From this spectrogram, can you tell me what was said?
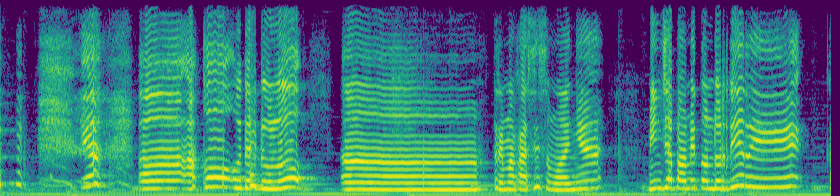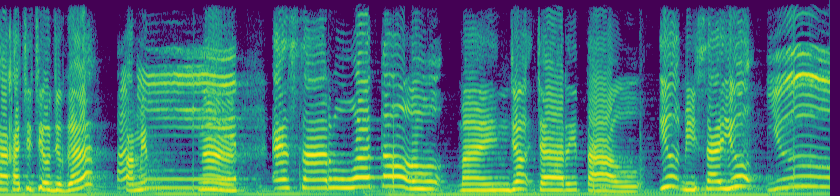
ya, eh, aku udah dulu. eh terima kasih semuanya. Mince pamit undur diri. Kakak Cicil juga pamit. Nah, Esa rua telu main jo cari tahu. Yuk bisa yuk. yuk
